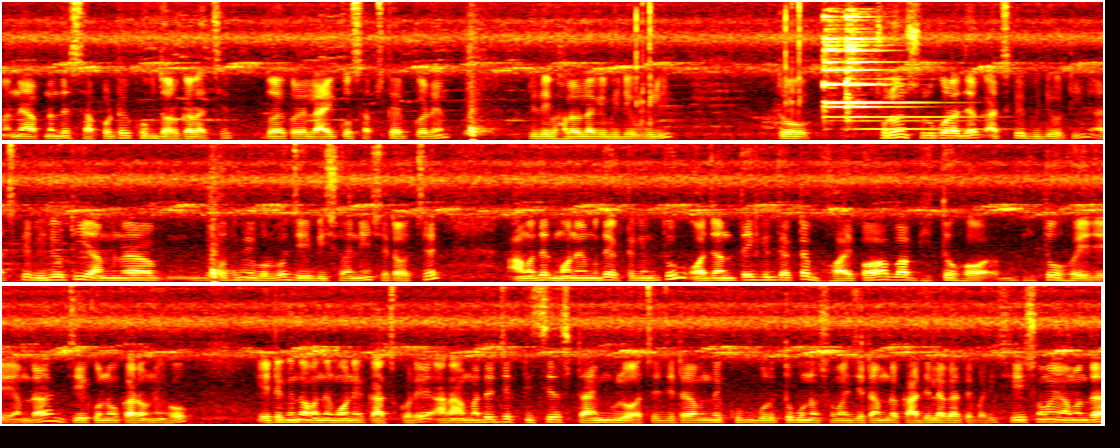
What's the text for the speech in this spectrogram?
মানে আপনাদের সাপোর্টের খুব দরকার আছে। দয়া করে লাইক ও সাবস্ক্রাইব করেন, যদি ভালো লাগে ভিডিওগুলি। তো চলুন শুরু করা যাক আজকের ভিডিওটি। আজকের ভিডিওটি আমরা প্রথমে বলব যে বিষয় নিয়ে, সেটা হচ্ছে আমাদের মনের মধ্যে একটা কিন্তু অজান্তেই কিন্তু একটা ভয় পাওয়া বা ভীত হওয়া, ভীত হয়ে যাই আমরা, যে কোনো কারণে হোক। এটা কিন্তু আমাদের মনে কাজ করে। আর আমাদের যে প্রিসিয়াস টাইমগুলো আছে, যেটা আমাদের খুব গুরুত্বপূর্ণ সময়, যেটা আমরা কাজে লাগাতে পারি, সেই সময় আমরা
